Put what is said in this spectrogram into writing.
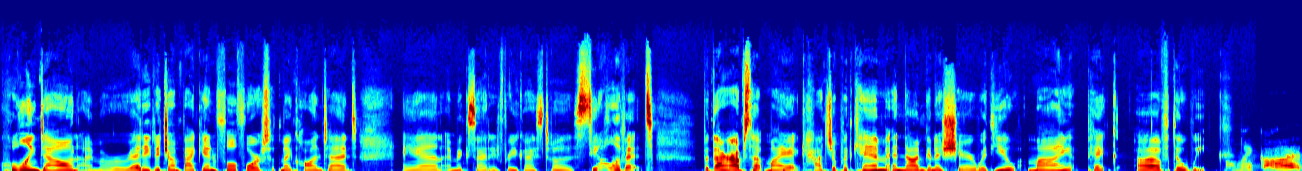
cooling down. I'm ready to jump back in full force with my content, and I'm excited for you guys to see all of it. But that wraps up my catch up with Kim, and now I'm going to share with you my pick of the week. Oh my god,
